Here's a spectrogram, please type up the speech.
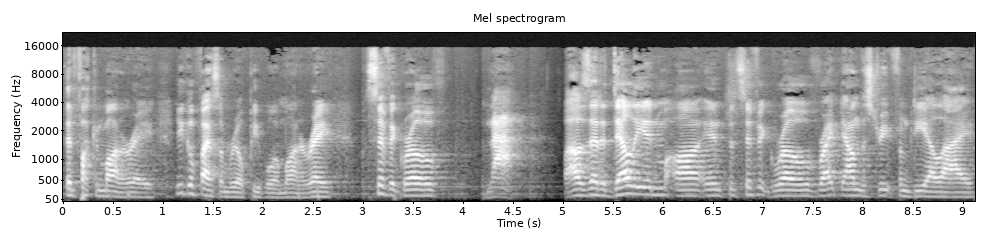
than fucking Monterey. You can find some real people in Monterey. Pacific Grove, nah. I was at a deli in uh, in Pacific Grove, right down the street from DLI,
